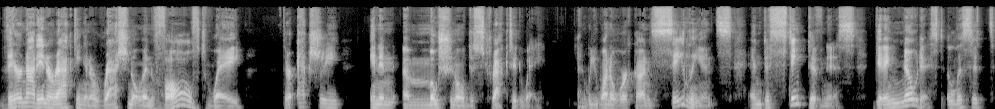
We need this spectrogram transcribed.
they're not interacting in a rational involved way. They're actually in an emotional, distracted way. And we want to work on salience and distinctiveness, getting noticed, elicit,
